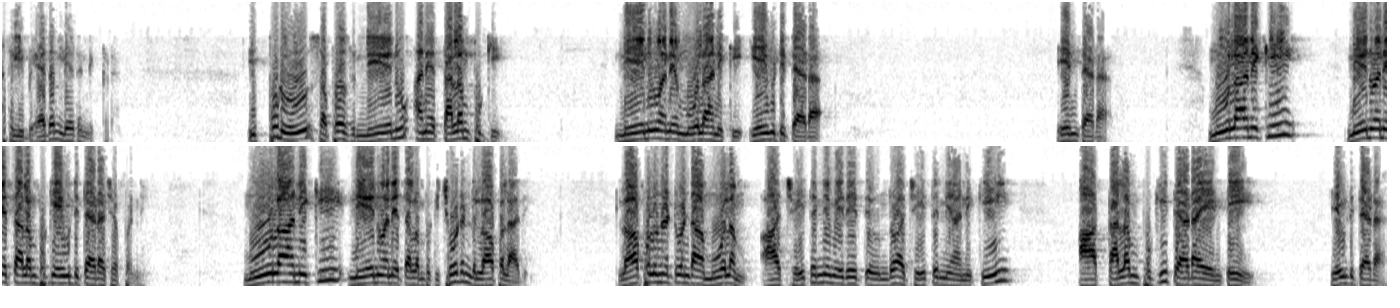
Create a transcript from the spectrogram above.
అసలు ఈ భేదం లేదండి ఇక్కడ. ఇప్పుడు సపోజ్ నేను అనే తలంపుకి నేను అనే మూలానికి ఏమిటి తేడా? ఏం తేడా? మూలానికి నేను అనే తలంపుకి ఏమిటి తేడా చెప్పండి? మూలానికి నేను అనే తలంపుకి చూడండి లోపల అది. లోపల ఉన్నటువంటి ఆ మూలం ఆ చైతన్యం ఏదైతే ఉందో ఆ చైతన్యానికి ఆ తలంపుకి తేడా ఏంటి? ఏమిటి తేడా?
